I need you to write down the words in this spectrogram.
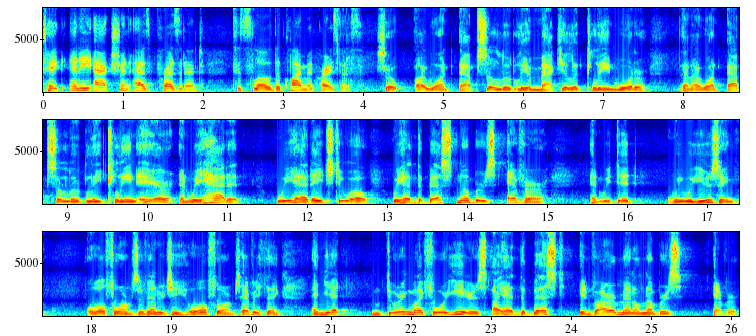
take any action as president to slow the climate crisis? So I want absolutely immaculate clean water, and I want absolutely clean air, and we had it. We had H2O. We had the best numbers ever, and we did. We were using all forms of energy, all forms, everything, and yet during my four years, I had the best environmental numbers ever.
